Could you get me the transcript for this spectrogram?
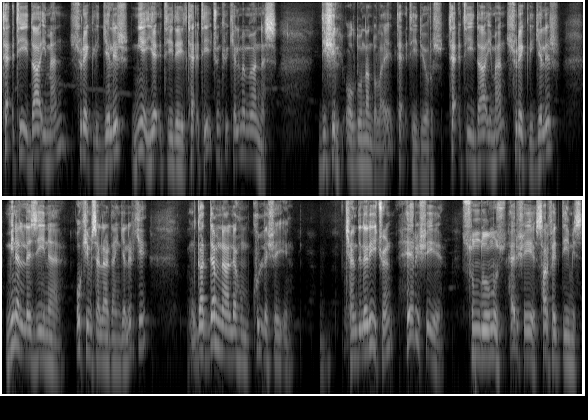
Te'ti daimen sürekli gelir. Niye ye'ti değil te'ti? Çünkü kelime müennes. Dişil olduğundan dolayı te'ti diyoruz. Te'ti daimen sürekli gelir. Minellezine o kimselerden gelir ki gaddemna lehum kulle şeyin kendileri için her şeyi sunduğumuz, her şeyi sarf ettiğimiz,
